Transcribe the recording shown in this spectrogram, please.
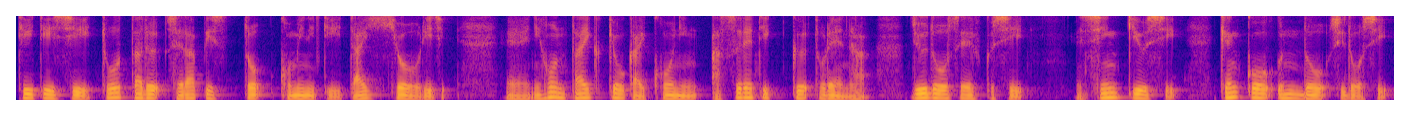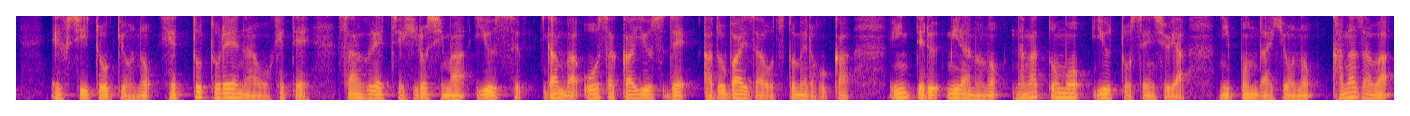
TTC トータルセラピストコミュニティ代表理事、えー、日本体育協会公認アスレティックトレーナー柔道整復師鍼灸師健康運動指導士 FC 東京のヘッドトレーナーを経てサンフレッチェ広島ユースガンバ大阪ユースでアドバイザーを務めるほかインテルミラノの長友佑都選手や日本代表の金沢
